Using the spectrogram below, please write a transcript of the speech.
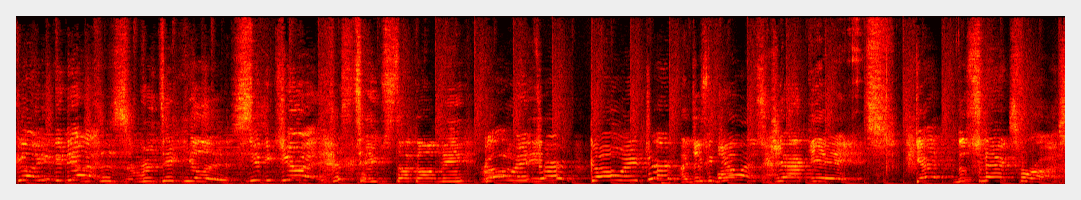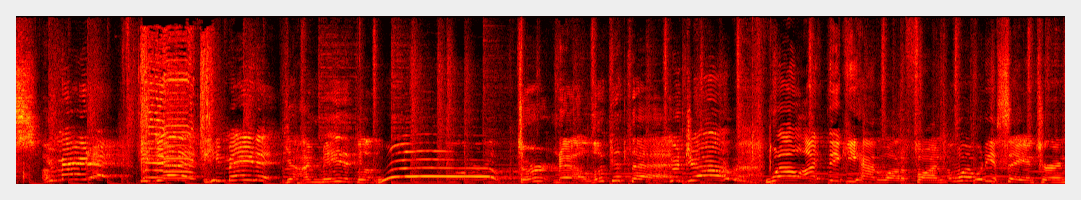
go, go. You can do it. This is ridiculous! You can do it. This tape stuck on me! Go, Robby. intern. Go, intern. I just you can bought do this it. jacket! Get the snacks for us. You uh, made it. He did it. He made it. Yeah, I made it, but Woo! dirt now. Look at that. Good job. Well, I think he had a lot of fun. What, what do you say, intern?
